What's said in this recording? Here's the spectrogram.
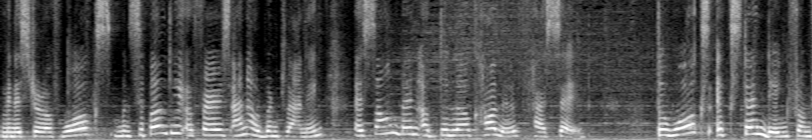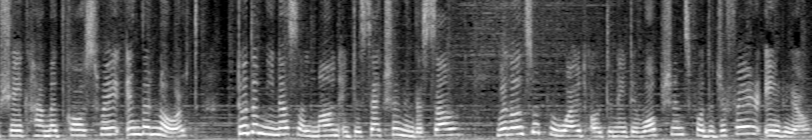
Minister of Works, Municipality Affairs and Urban Planning, Essam bin Abdullah Khalaf, has said. The works extending from Sheikh Hamad Causeway in the north to the Mina Salman intersection in the south will also provide alternative options for the Juffair area.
